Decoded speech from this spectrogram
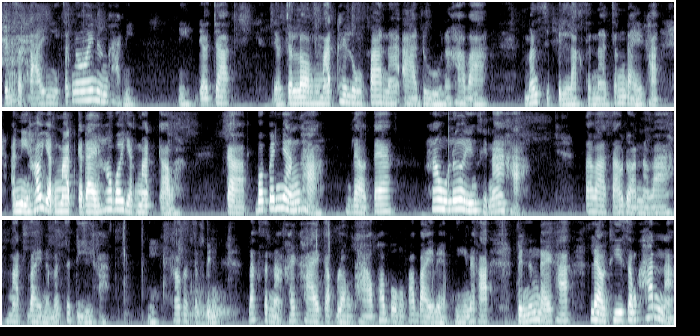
เป็นสไตล์นี้จักน้อยนึงค่ะนี่นี่เดี๋ยวจะเดี๋ยวจะลองมัดให้ลุงป้านาอาดูนะคะว่า มันสิเป็นลักษณะจังใดค่ะ อันนี้เฮาอยากมัดก็ได้เฮาบ่อยากมัดก็ก็บ่เป็นหยังค่ะ แล้วแต่เฮาเลยจังซี่นะค่ะ แต่ว่าสาวดอนนะว่ามัดไว้น่ะมันจะดีค่ะ นี่เฮาก็จะเป็นลักษณะคล้ายๆ กับรองเท้าผ้าบงผ้าใบแบบนี้นะคะ เป็นจังไดคะ แล้วที่สำคัญน่ะ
